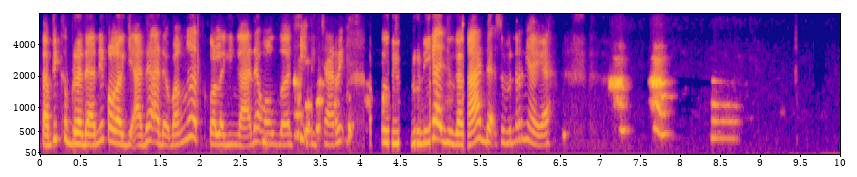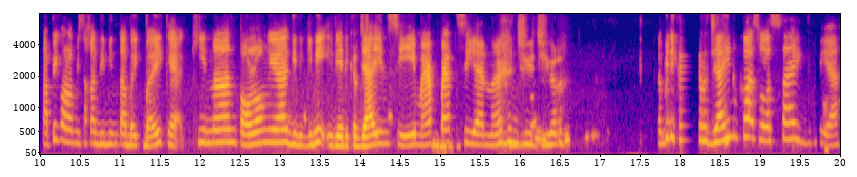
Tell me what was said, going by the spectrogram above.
Tapi keberadaannya kalau lagi ada ada banget, kalau lagi nggak ada wallahi dicari. Dunia juga nggak ada sebenarnya ya. tapi kalau misalkan diminta baik-baik kayak Kinan tolong ya gini-gini dia dikerjain sih. Mepet sih ya nah jujur. Tapi dikerjain kok selesai gitu ya.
